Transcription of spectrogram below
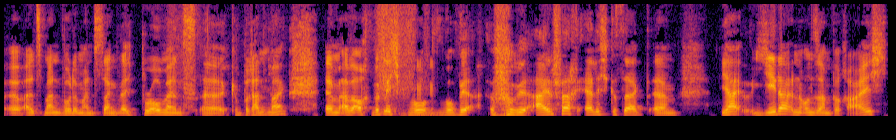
äh, als Mann wurde man sozusagen gleich Bromance äh, gebrandmarkt. Ähm, aber auch wirklich, wo, wo, wir, wo wir einfach, ehrlich gesagt, ähm, ja, jeder in unserem Bereich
